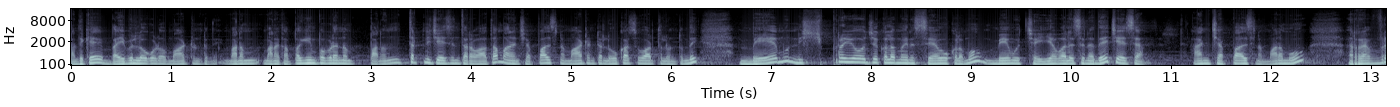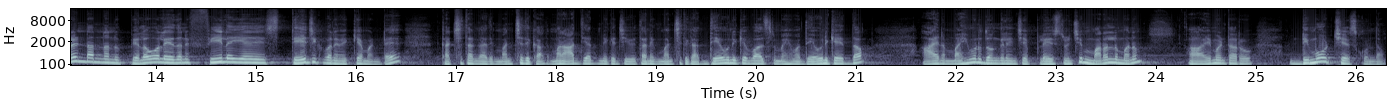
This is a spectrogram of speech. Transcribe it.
అందుకే బైబిల్లో కూడా ఒక మాట ఉంటుంది. మనం మనకు అప్పగింపబడిన పనంతటిని చేసిన తర్వాత మనం చెప్పాల్సిన మాట అంటే లోకాసు వార్తలు ఉంటుంది. మేము నిష్ప్రయోజకులమైన సేవకులము మేము చేయవలసినదే చేశాం. అని చెప్పాల్సిన మనము రెవరెండ్ అని నన్ను పిలవలేదని ఫీల్ అయ్యే స్టేజ్కి మనం ఎక్కామంటే ఖచ్చితంగా అది మంచిది కాదు. మన ఆధ్యాత్మిక జీవితానికి మంచిది కాదు. దేవునికి ఇవ్వాల్సిన మహిమ దేవునికే ఇద్దాం. ఆయన మహిమను దొంగిలించే ప్లేస్ నుంచి మనల్ని మనం ఏమంటారు డిమోట్ చేసుకుందాం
